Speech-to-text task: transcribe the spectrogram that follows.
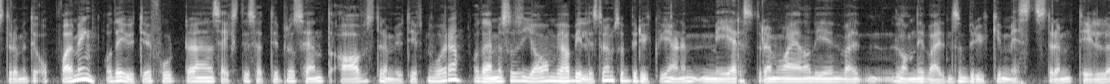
strømmen til oppvarming, og det utgjør fort 60-70% av strømutgiftene våre. Og dermed så ja, om vi har billig strøm, så bruker vi gjerne mer strøm, og er en av de landene i verden som bruker mest strøm til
